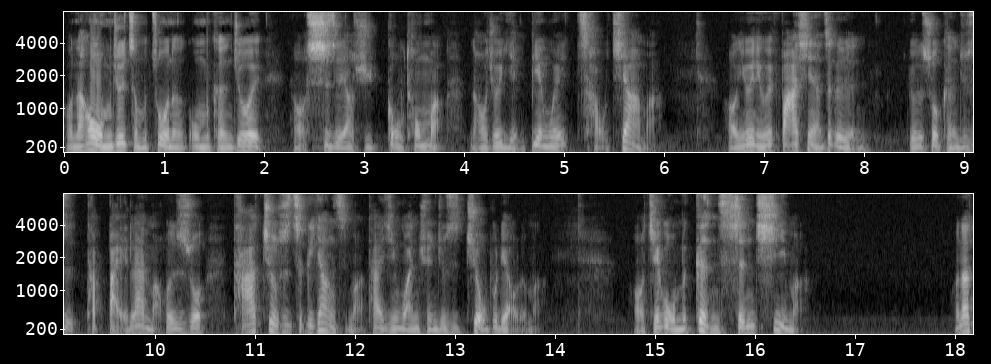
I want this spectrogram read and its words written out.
哦，然后我们就怎么做呢？我们可能就会哦试着要去沟通嘛，然后就演变为吵架嘛，哦，因为你会发现啊，这个人有的时候可能就是他摆烂嘛，或者是说他就是这个样子嘛，他已经完全就是救不了了嘛。哦，结果我们更生气嘛。哦那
